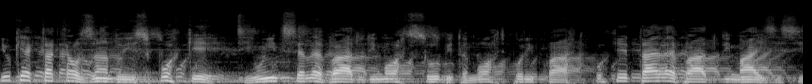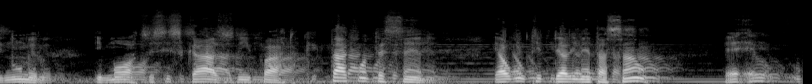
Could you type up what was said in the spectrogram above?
E o que é que está causando isso? Por quê? Se um índice elevado de morte súbita, morte por infarto, porque está elevado demais esse número de mortes, esses casos de infarto, o que está acontecendo? É algum tipo de alimentação? É, é o,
